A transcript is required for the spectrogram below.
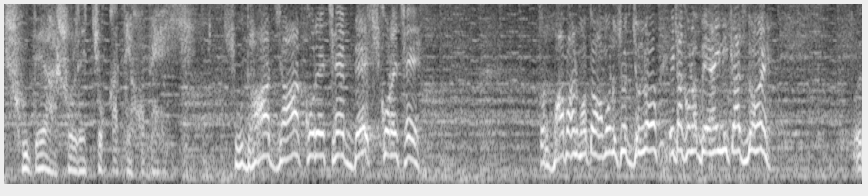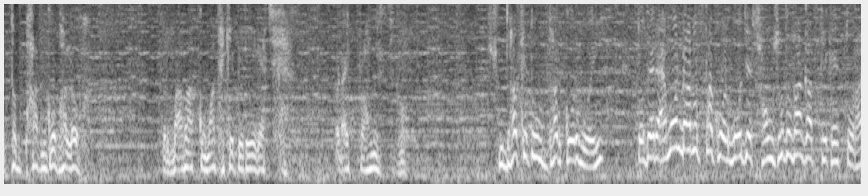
সুদে আসলে চোকাতে হবে। সুধা যা করেছে, বেশ করেছে। তোর বাবার মতো অমানুষের জন্য এটা কোনো বেআইনি কাজ নয়। তোর তো ভাগ্য ভালো। তোর বাবা কোমা থেকে বেরিয়ে গেছে। ওটাই প্রমিস সুধাকে তো উদ্ধার করবই। তোদের এমন ব্যবস্থা করব যে সংশোধনাগার থেকে তোরা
